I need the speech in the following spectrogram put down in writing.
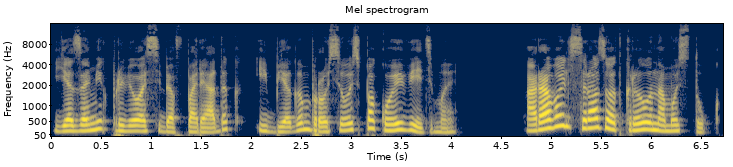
я за миг привела себя в порядок и бегом бросилась в покое ведьмы. Аравель сразу открыла на мой стук.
